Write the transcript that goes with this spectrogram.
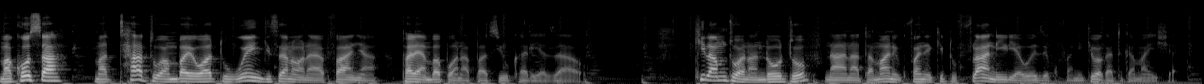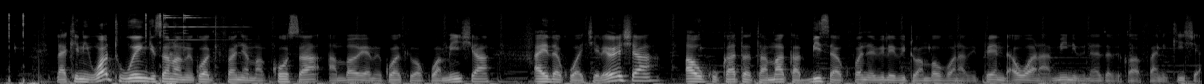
Makosa matatu ambayo watu wengi sana wanayafanya pale ambapo wanapasiu karia zao. Kila mtu ana ndoto na anatamani kufanya kitu fulani ili aweze kufanikiwa katika maisha, lakini watu wengi sana wamekuwa wakifanya makosa ambayo yamekuwa akiwakwamisha, aidha kuwachelewesha au kukata tamaa kabisa ya kufanya vile vitu ambavyo wanavipenda au wanaamini vinaweza vikawafanikisha.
